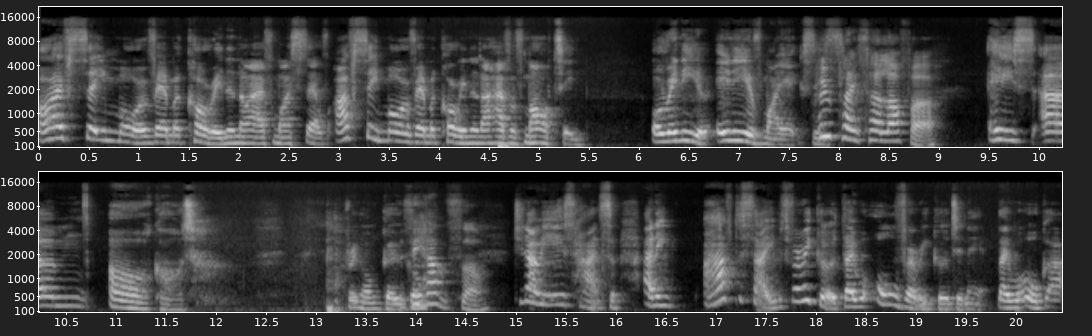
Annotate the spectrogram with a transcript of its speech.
I've seen more of Emma Corrin than I have myself. I've seen more of Emma Corrin than I have of Martin or any any of my exes. Who plays her lover? He's um oh god. Bring on Google. Is he handsome? Do you know he is handsome? And he I have to say he was very good. They were all very good in it. They were all good.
